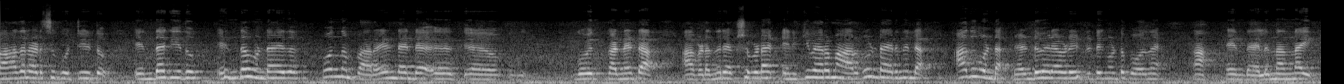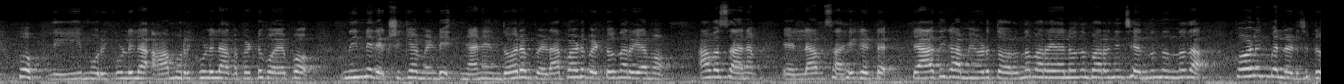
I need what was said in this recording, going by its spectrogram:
വാതിലടച്ച് കുറ്റിയിട്ടു. എന്താ ഗീതു? എന്താ ഉണ്ടായത്? ഒന്നും പറയണ്ട എന്റെ കണ്ണേട്ട അവിടെ നിന്ന് രക്ഷപ്പെടാൻ എനിക്ക് വേറെ മാർഗം ഉണ്ടായിരുന്നില്ല. അതുകൊണ്ടാണ് രണ്ടുപേരും അവിടെ ഇട്ടിട്ട് ഇങ്ങോട്ട് പോകുന്നത് ആ എന്തായാലും നന്നായി. ഓ നീ ഈ മുറിക്കുള്ളിൽ ആ മുറിക്കുള്ളിൽ അകപ്പെട്ടു പോയപ്പോൾ നിന്നെ രക്ഷിക്കാൻ വേണ്ടി ഞാൻ എന്തോരം പെടാപ്പാട് പെട്ടു എന്നറിയാമോ അവസാനം എല്ലാം സഹികെട്ട് രാധിക അമ്മയോട് തുറന്നു പറയാലോ എന്ന് പറഞ്ഞ് ചെന്ന് നിന്നതാ. കോളിംഗ് ബെല്ലടിച്ചിട്ട്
